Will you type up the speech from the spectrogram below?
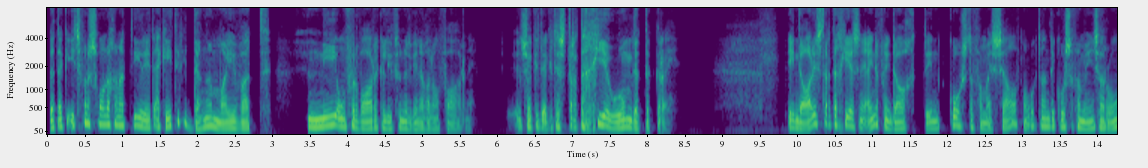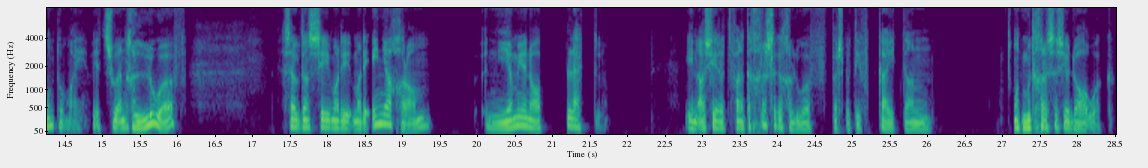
dat ek iets van 'n sondige natuur het. Ek het hierdie dinge my wat nie onverwaarlike liefde noodwendig wil aanvaar nie. So ek het ek het 'n strategie hoe om dit te kry. En daardie strategie is aan die einde van die dag ten koste van myself, maar ook dan ten koste van mense rondom my. Weet, so in geloof sou ek dan sê maar die maar die enneagram neem jou na 'n plek toe. En as jy dit van 'n Christelike geloof perspektief kyk, dan ontmoet Christus jou daar ook.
